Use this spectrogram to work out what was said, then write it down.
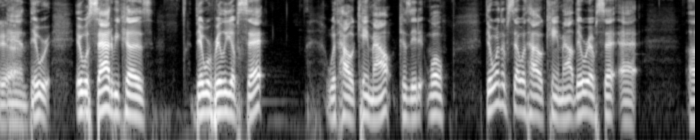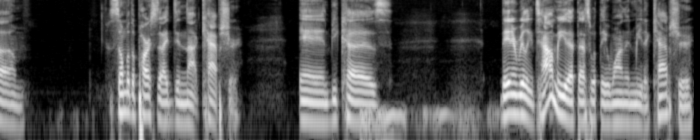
Yeah. and they were it was sad because they were really upset with how it came out cuz they did, well they weren't upset with how it came out. They were upset at um some of the parts that I did not capture. And because they didn't really tell me that that's what they wanted me to capture.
